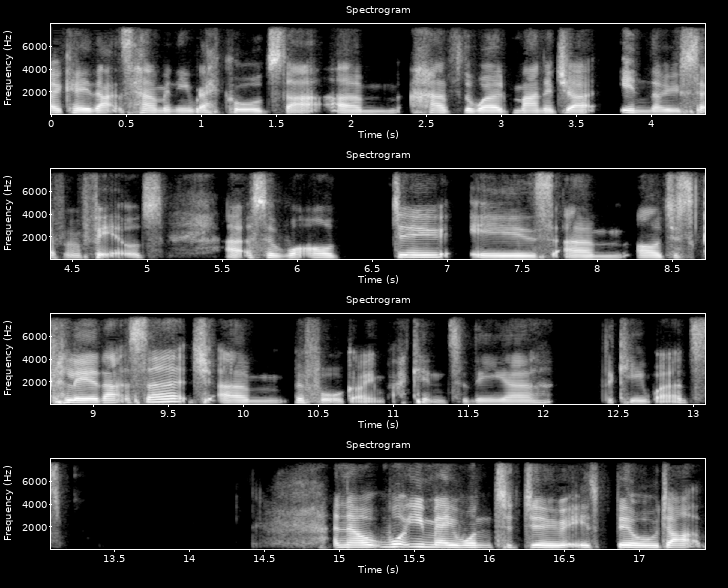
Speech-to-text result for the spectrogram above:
okay, that's how many records that um, have the word manager in those seven fields. Uh, so what I'll do is um, I'll just clear that search um, before going back into the, uh, the keywords. And now what you may want to do is build up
